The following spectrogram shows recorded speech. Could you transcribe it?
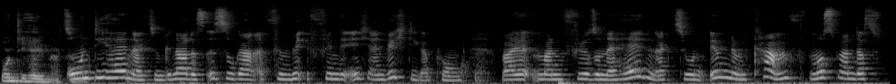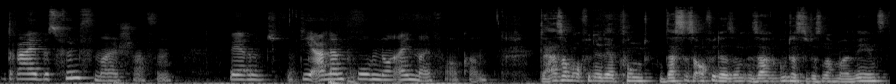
Und die Heldenaktion. Und die Heldenaktion, genau, das ist sogar für mich, finde ich, ein wichtiger Punkt. Weil man für so eine Heldenaktion in einem Kampf muss man das drei bis fünfmal schaffen. Während die anderen Proben nur einmal vorkommen. Da ist aber auch wieder der Punkt, das ist auch wieder so eine Sache, gut, dass du das nochmal erwähnst.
